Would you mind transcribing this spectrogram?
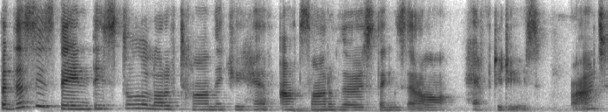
But this is then, there's still a lot of time that you have outside of those things that are have to do's, right?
